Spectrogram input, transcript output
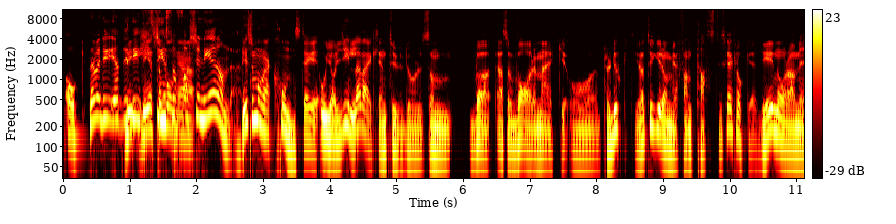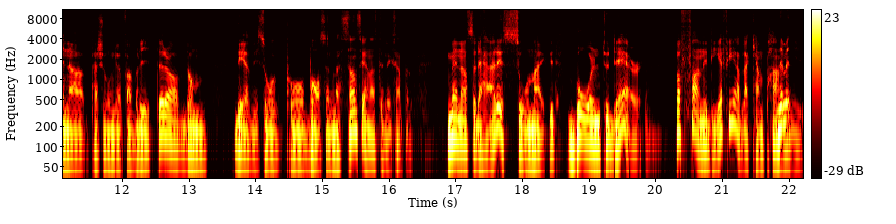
Och Nej men det, det, det, Det- är är, så så, många- fascinerande. Det är så många konstiga grejer och jag gillar verkligen Tudor som alltså varumärke och produkt. Jag tycker de gör fantastiska klockor. Det är några av mina personliga favoriter av de, det vi såg på Baselmässan senast till exempel. Men alltså det här är så märkligt. Born to Dare. Vad fan är det för jävla kampanj? Nej, men-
